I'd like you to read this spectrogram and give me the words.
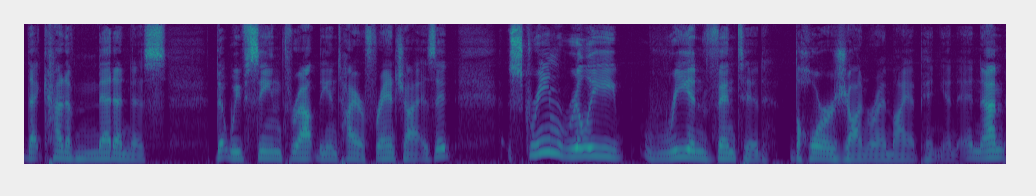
that kind of meta-ness that we've seen throughout the entire franchise, it Scream really reinvented the horror genre in my opinion. And I'm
